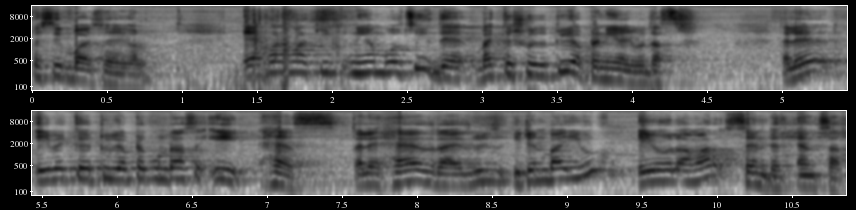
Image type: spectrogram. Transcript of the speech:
পেসিভ বয়স হয়ে গেল। এখন আমার কি নিয়ম বলছি যে বাক্যের শুরুতে তুই আপটা নিয়ে আসব জাস্ট তাহলে এই বাক্যের টু একটা কোনটা আছে? ই হ্যাজ তাহলে has rice is eaten by you এই হলো আমার সেন্টেন্স অ্যান্সার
